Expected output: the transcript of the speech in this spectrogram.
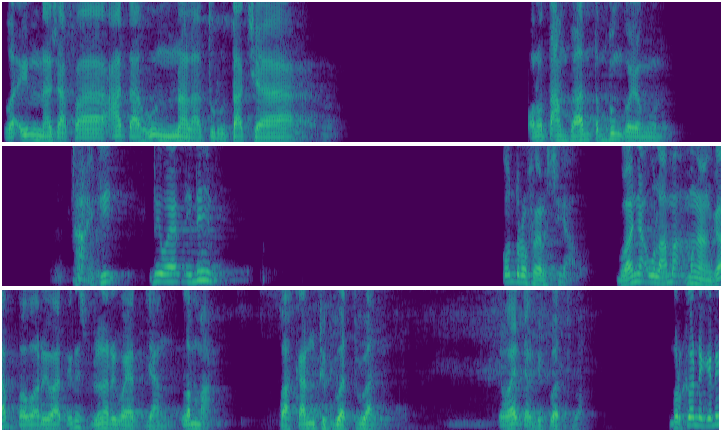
wa inna syafa'atahunna la turtaja ana tambahan tembung kaya ngono nah iki riwayat ini kontroversial banyak ulama menganggap bahwa riwayat ini sebenarnya riwayat yang lemah bahkan dibuat-buat. Riwayat yang dibuat-buat. Niki ini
